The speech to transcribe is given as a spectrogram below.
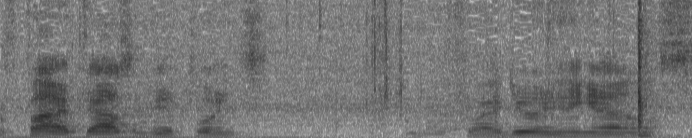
Over 5,000 hit points before I do anything else.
